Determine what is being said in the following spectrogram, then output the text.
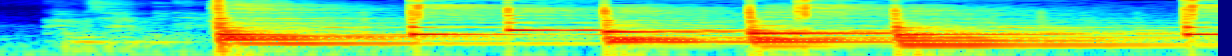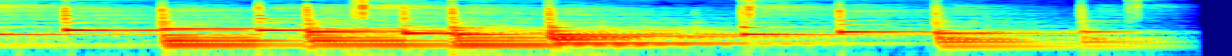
감사합니다.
